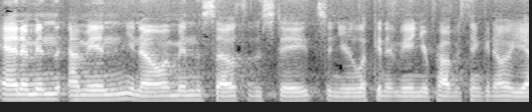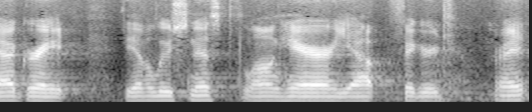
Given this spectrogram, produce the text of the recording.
and I'm in, I'm in, you know, I'm in the south of the states, and you're looking at me and you're probably thinking, oh, yeah, great the evolutionist, long hair, yeah, figured, right?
